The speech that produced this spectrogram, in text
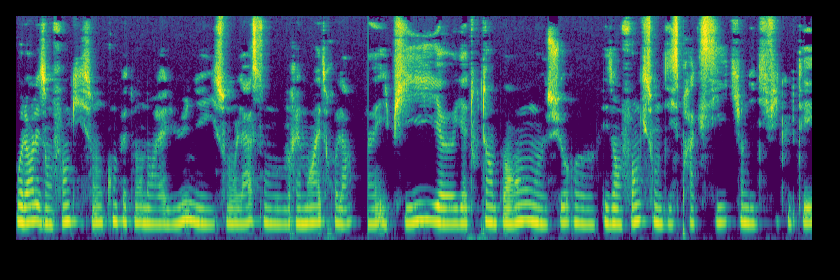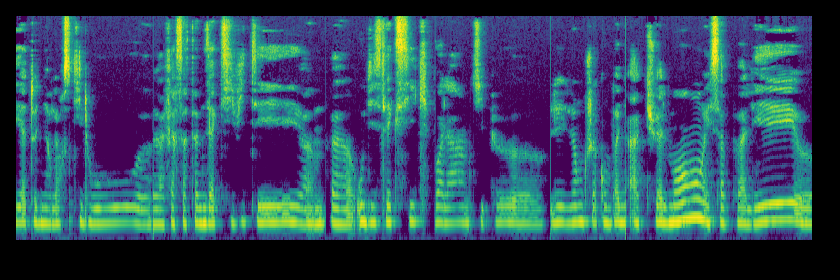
Ou alors les enfants qui sont complètement dans la lune et ils sont là, sans vraiment être là. Et puis euh, il y a tout un pan euh, sur euh, les enfants qui sont dyspraxiques, qui ont des difficultés à tenir leur stylo, euh, à faire certaines activités, euh, euh, ou dyslexiques. Voilà un petit peu euh, les gens que j'accompagne actuellement et ça peut aller euh,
